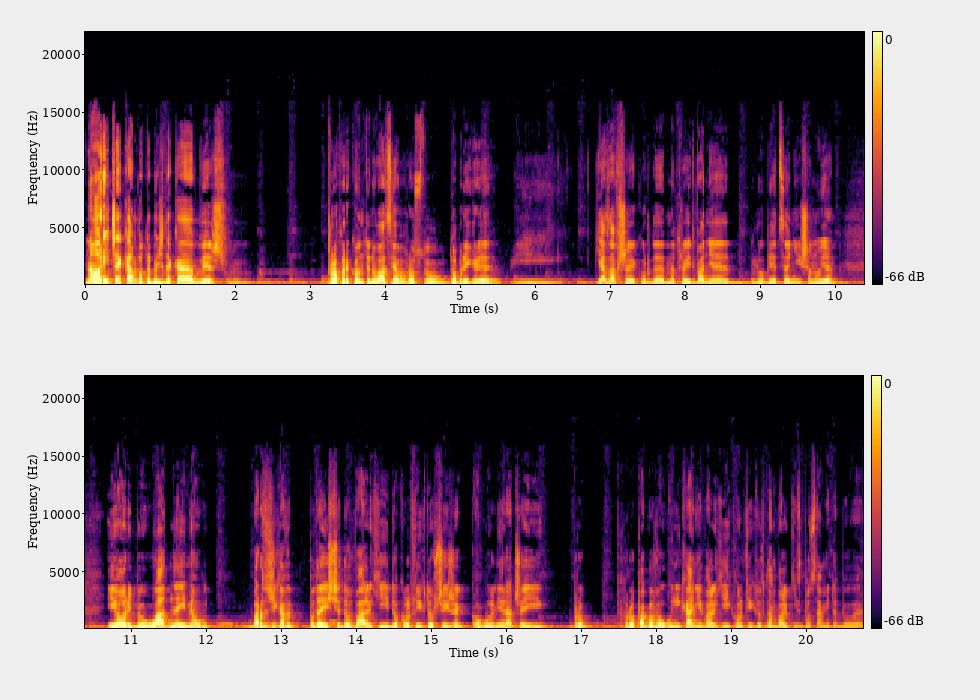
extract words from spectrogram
Na Ori czekam, bo to będzie taka, wiesz, proper kontynuacja po prostu dobrej gry i ja zawsze, kurde, Metroidvanie lubię, cenię i szanuję. I Ori był ładny i miał bardzo ciekawe podejście do walki i do konfliktów, czyli że ogólnie raczej pro, propagował unikanie walki i konfliktów. Tam walki z bossami to były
